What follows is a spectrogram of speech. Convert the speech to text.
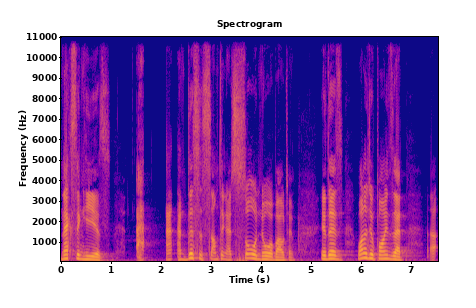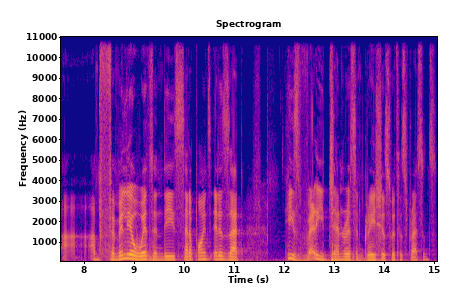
Next thing he is, and this is something I so know about him. If there's one or two points that uh, I'm familiar with in these set of points, it is that He's very generous and gracious with His presence.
